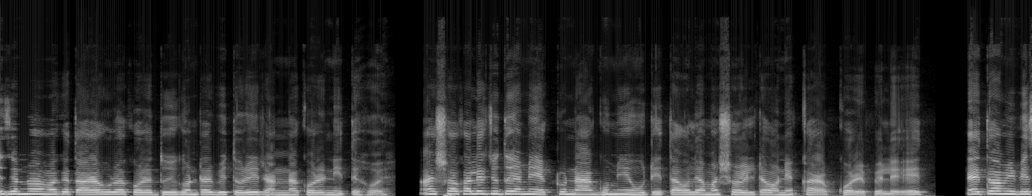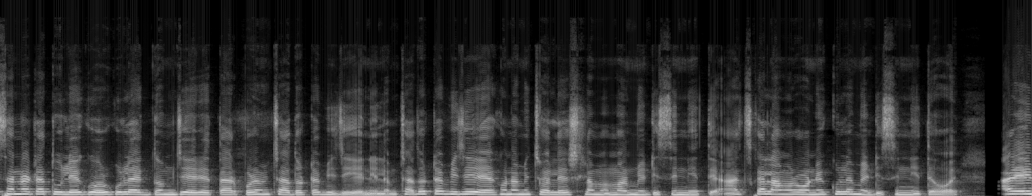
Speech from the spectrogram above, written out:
এজন্য আমাকে তাড়াহুড়া করে দুই ঘণ্টার ভিতরেই রান্না করে নিতে হয়। আর সকালে যদি আমি একটু না ঘুমিয়ে উঠি, তাহলে আমার শরীরটা অনেক খারাপ করে ফেলে। এই এই তো আমি বিছানাটা তুলে গোড়গুলো একদম জেরে তারপর আমি চাদরটা ভিজিয়ে নিলাম। চাদরটা ভিজিয়ে এখন আমি চলে আসলাম আমার মেডিসিন নিতে। আজকাল আমার অনেকগুলো মেডিসিন নিতে হয়। আর এই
